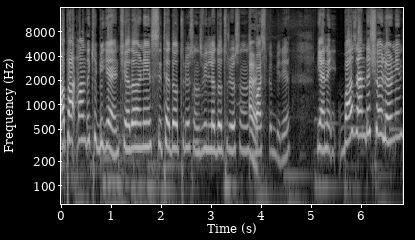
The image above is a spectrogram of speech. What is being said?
Apartmandaki bir genç ya da örneğin sitede oturuyorsanız, villada oturuyorsanız Evet. başka biri. Yani bazen de şöyle örneğin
